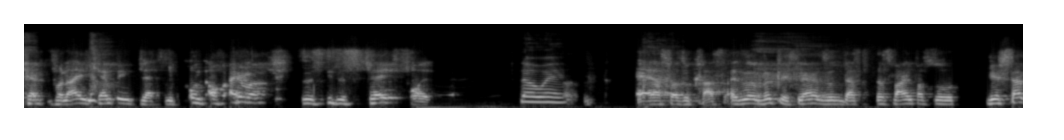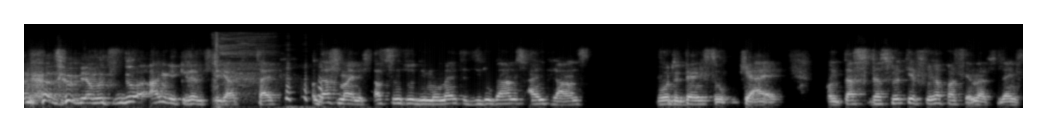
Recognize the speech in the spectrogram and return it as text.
Camp von allen Campingplätzen und auf einmal ist dieses Feld voll. No way. Ja, das war so krass. Also wirklich, ne, also das, das war einfach so, wir standen, also wir haben uns nur angegrinst die ganze Zeit. Und das meine ich, das sind so die Momente, die du gar nicht einplanst, wo du denkst, so geil. Und das, das wird dir früher passieren, als du denkst.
